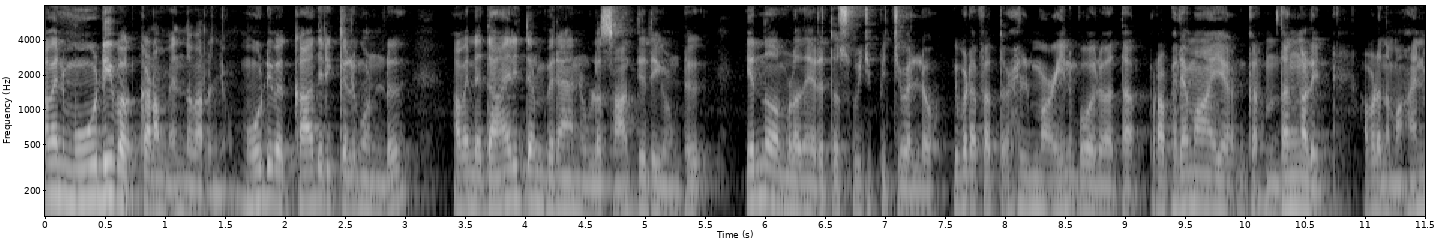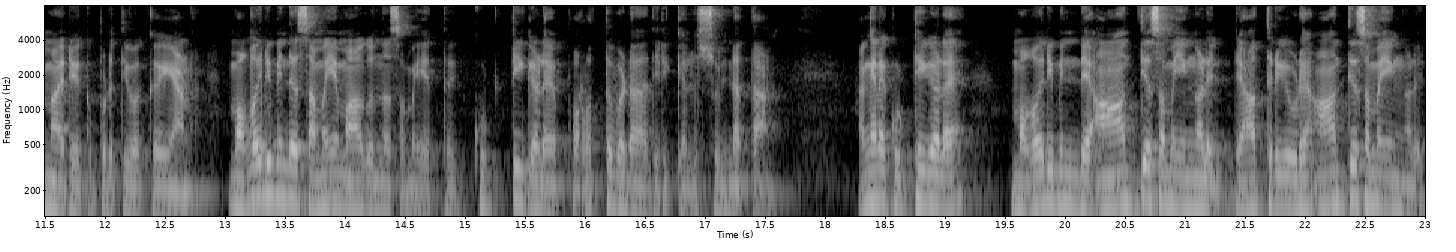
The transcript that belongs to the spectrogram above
അവൻ മൂടി വെക്കണം എന്ന് പറഞ്ഞു. മൂടി വെക്കാതിരിക്കൽ കൊണ്ട് അവന് ദാരിദ്ര്യം വരാനുള്ള സാധ്യതയുണ്ട് എന്ന് നമ്മൾ നേരത്തെ സൂചിപ്പിച്ചുവല്ലോ. ഇവിടെ ഫത്തുഹൽ മൊയിൻ പോലത്തെ പ്രബലമായ ഗ്രന്ഥങ്ങളിൽ അവിടുന്ന് മഹാന്മാർ രേഖപ്പെടുത്തി വെക്കുകയാണ്. മകരുവിന്റെ സമയമാകുന്ന സമയത്ത് കുട്ടികളെ പുറത്തുവിടാതിരിക്കൽ സുന്നത്താണ്. അങ്ങനെ കുട്ടികളെ മകരിബിന്റെ ആദ്യ സമയങ്ങളിൽ രാത്രിയുടെ ആദ്യ സമയങ്ങളിൽ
